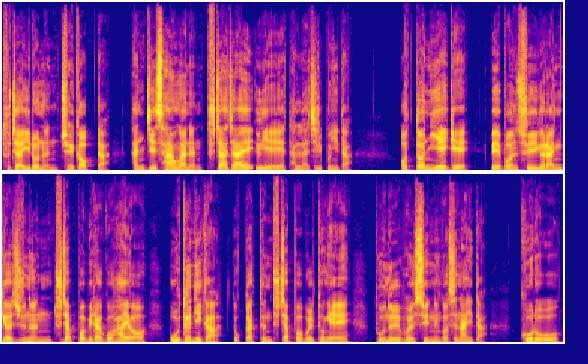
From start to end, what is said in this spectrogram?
투자 이론은 죄가 없다. 단지 사용하는 투자자에 의해 달라질 뿐이다. 어떤 이에게 매번 수익을 안겨주는 투자법이라고 하여 모든 이가 똑같은 투자법을 통해 돈을 벌 수 있는 것은 아니다. 고로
